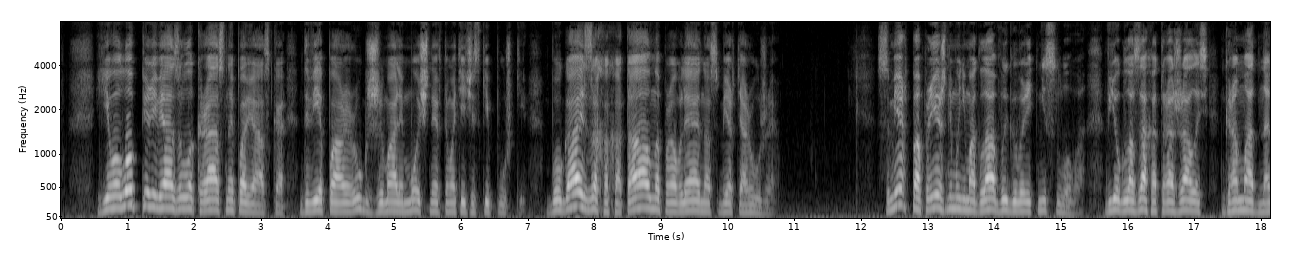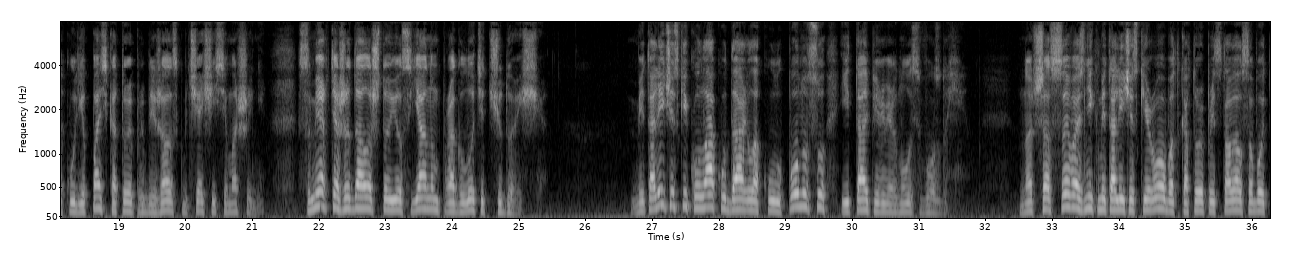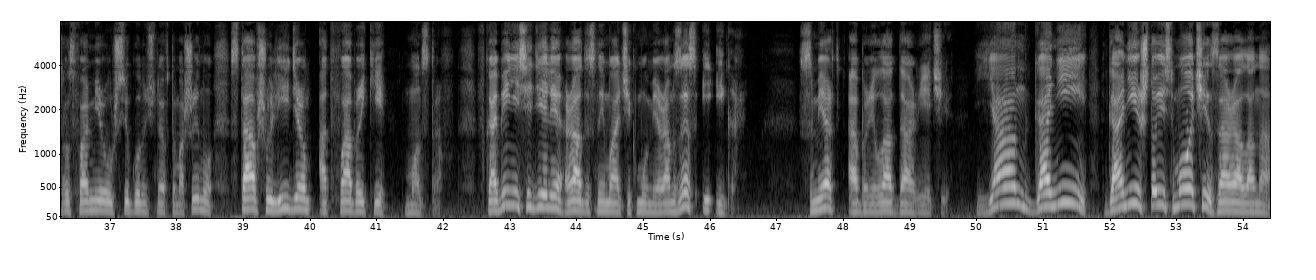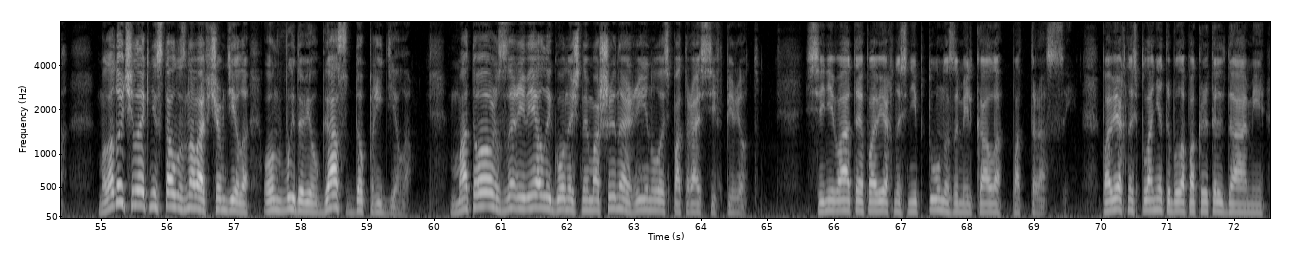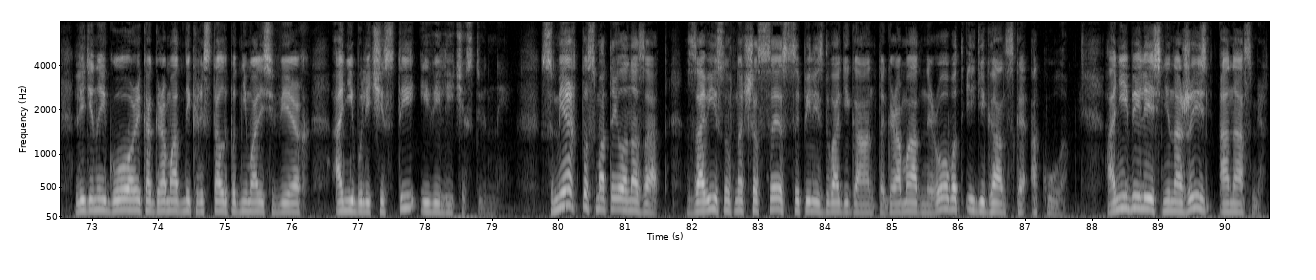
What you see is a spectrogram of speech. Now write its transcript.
Его лоб перевязывала красная повязка. Две пары рук сжимали мощные автоматические пушки. Бугай захохотал, направляя на смерть оружие. Смерть по-прежнему не могла выговорить ни слова. В ее глазах отражалась громадная акулья пасть, которая приближалась к мчащейся машине. Смерть ожидала, что ее с Яном проглотит чудовище. Металлический кулак ударил акулу по носу, и та перевернулась в воздухе. Над шоссе возник металлический робот, который представлял собой трансформировавшуюся гоночную автомашину, ставшую лидером от фабрики монстров. В кабине сидели радостный мальчик мумия Рамзес и Игорь. Смерть обрела дар речи. «Ян, гони! Гони, что есть мочи!» — заорала она. Молодой человек не стал узнавать, в чем дело. Он выдавил газ до предела. Мотор заревел, и гоночная машина ринулась по трассе вперед. Синеватая поверхность Нептуна замелькала под трассой. Поверхность планеты была покрыта льдами. Ледяные горы, как громадные кристаллы, поднимались вверх. Они были чисты и величественны. Смерть посмотрела назад. Зависнув над шоссе, сцепились два гиганта, громадный робот и гигантская акула. Они бились не на жизнь, а на смерть.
